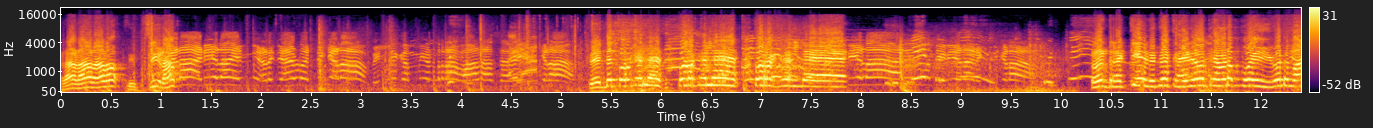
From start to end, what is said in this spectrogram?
എടാ എടാ എടാ, എടാ ലിപ്സി ഇടാ എടാ, അടിയെടാ, എന്നെ- എടാ, ഞാൻ ഇവിടെ ഒറ്റയ്ക്കാടാ. വലിയ കമ്മി ഉണ്ടെടാ, വാടാ, സാറേ, എന്നെ തുറക്കല്ലേ തുറക്കല്ലേ തുറക്കല്ലേ. ട്രക്ക് നിന്റെ കഴിവൊക്കെ എവിടെ പോയി? ഇങ്ങോട്ട് വാ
